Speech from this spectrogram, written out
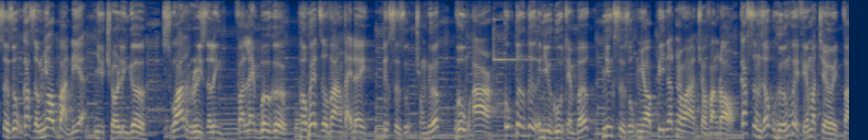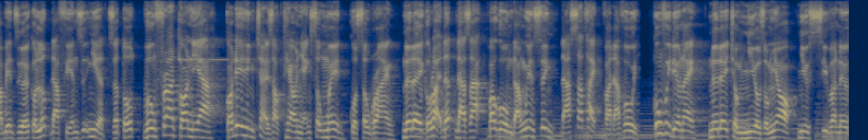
sử dụng các giống nho bản địa như Trollinger, Swart Riesling và Lemberger. Hầu hết rượu vang tại đây được sử dụng trong nước. Vùng R cũng tương tự như Gutenberg nhưng sử dụng nho Pinot Noir cho vang đỏ. Các sườn dốc hướng về phía mặt trời và bên dưới có lớp đá phiến giữ nhiệt rất tốt. Vùng Franconia có địa hình trải dọc theo nhánh sông Main của sông Rhine. Nơi đây có loại đất đa dạng bao gồm đá nguyên sinh, đá sa thạch và đá vôi. Cũng vì điều này, nơi đây trồng nhiều giống nho như Sylvaner,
